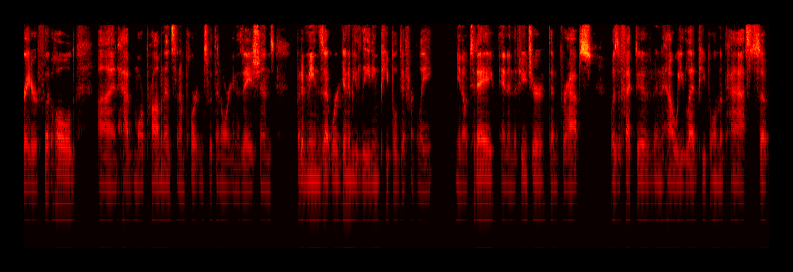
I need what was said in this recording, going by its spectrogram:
greater foothold uh, and have more prominence and importance within organizations. But it means that we're going to be leading people differently, you know, today and in the future than perhaps was effective in how we led people in the past. So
